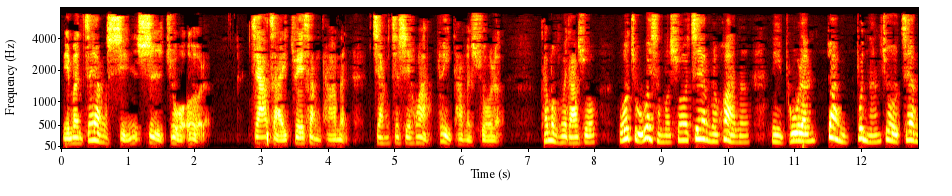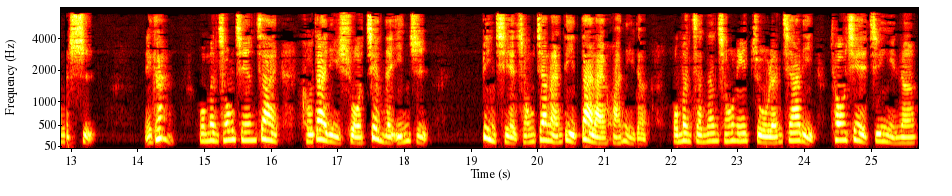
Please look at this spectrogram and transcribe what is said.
你们这样行事作恶了。”家宅追上他们，将这些话对他们说了。他们回答说。我主为什么说这样的话呢？你仆人断不能做这样的事。你看，我们从前在口袋里所见的银子，并且从江南地带来还你的，我们怎能从你主人家里偷窃金银呢？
